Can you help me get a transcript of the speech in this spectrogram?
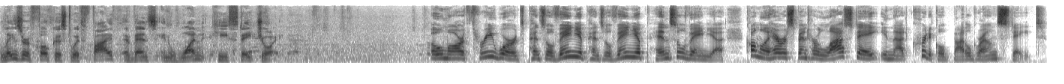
laser focused with five events in one key state, Joy. Omar, three words Pennsylvania, Pennsylvania, Pennsylvania. Kamala Harris spent her last day in that critical battleground state.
